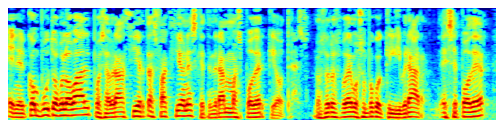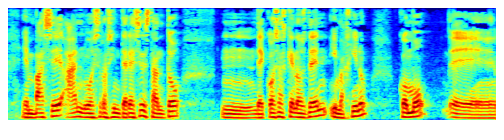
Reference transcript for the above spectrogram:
en el cómputo global, pues habrá ciertas facciones que tendrán más poder que otras. Nosotros podemos un poco equilibrar ese poder en base a nuestros intereses, tanto mmm, de cosas que nos den, imagino, como eh,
